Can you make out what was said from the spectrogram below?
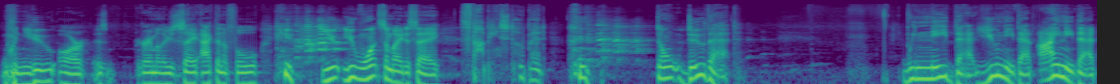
when you are, as my grandmother used to say, acting a fool, you, you, you want somebody to say, Stop being stupid. Don't do that. We need that. You need that. I need that.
